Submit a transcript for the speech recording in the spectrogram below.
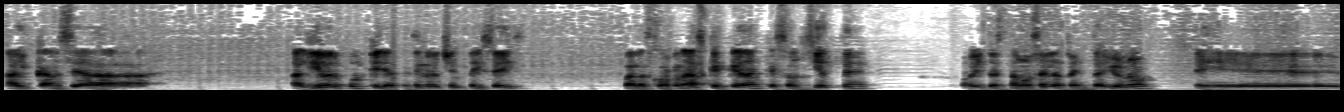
alcance a, a Liverpool, que ya tiene 86 para las jornadas que quedan, que son siete. Ahorita estamos en la 31. Eh,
